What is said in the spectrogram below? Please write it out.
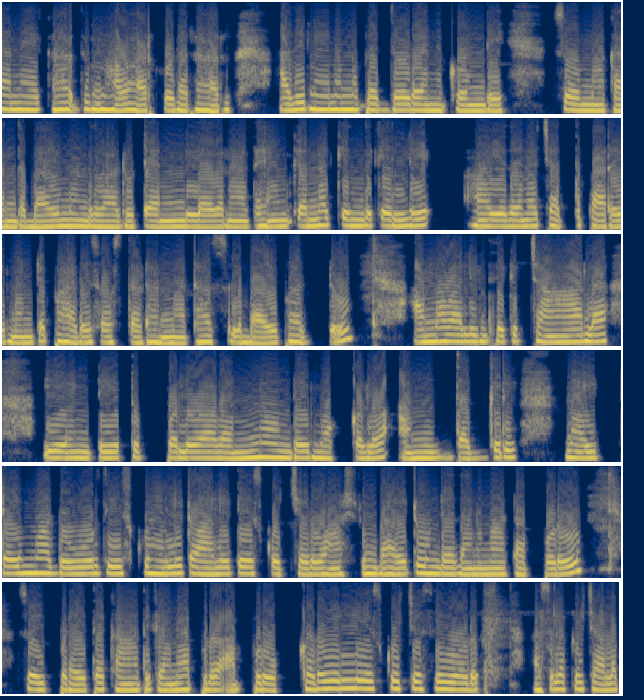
అనే కాదు మా వారు కూడా రారు. అది నేను మా పెద్దోడు అనుకోండి. సో మాకు అంత భయం ఉండదు. వాడు టెన్ లెవెన్ ఆ టైం కన్నా కిందకి వెళ్ళి ఏదైనా చెత్త పారేయమంటే పాడేసి వస్తాడు అనమాట అసలు భయపడ్డు. అమ్మ వాళ్ళ ఇంటి దగ్గర చాలా ఏంటి తుప్పలు అవన్నీ ఉండే మొక్కలు. అన్- దగ్గర నైట్ టైం ఆ డోర్ తీసుకుని వెళ్ళి టాయిలెట్ వేసుకొచ్చాడు. వాష్రూమ్ బయట ఉండేదన్నమాట అప్పుడు. సో ఇప్పుడైతే కాదు కానీ అప్పుడు అప్పుడు ఒక్కడు వెళ్ళి వేసుకొచ్చేసేవాడు. అసలు అక్కడ చాలా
